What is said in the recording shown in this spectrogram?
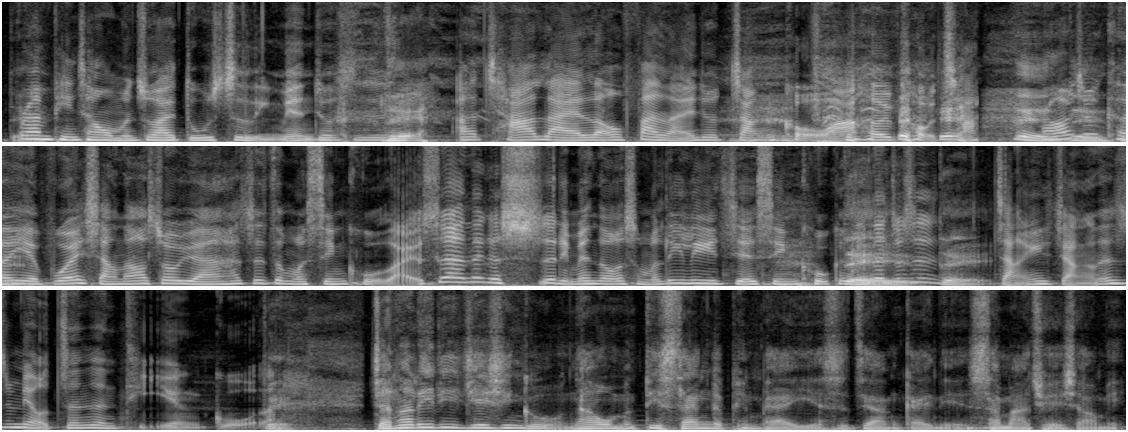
不然平常我们住在都市里面，就是对啊，茶来了，饭来就张口啊，喝一口茶，然后就可能也不会想到说原来他是这么辛苦来。虽然那个诗里面都有什么粒粒皆辛苦，可是那就是讲一讲，但是没有真正体验过了。讲到粒粒皆辛苦，那我们第三个品牌也是这样概念，三麻雀小米。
